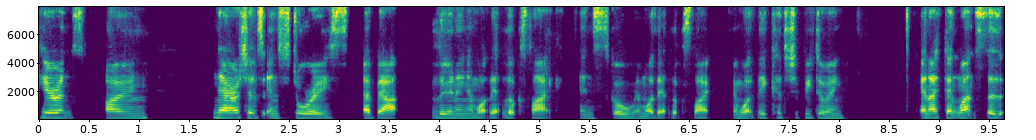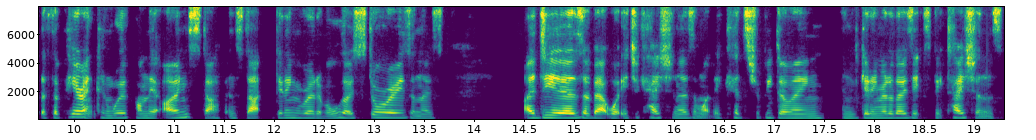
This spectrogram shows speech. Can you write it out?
parents' own narratives and stories about learning and what that looks like in school and what that looks like and what their kids should be doing. And I think once the if the parent can work on their own stuff and start getting rid of all those stories and those ideas about what education is and what their kids should be doing and getting rid of those expectations,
